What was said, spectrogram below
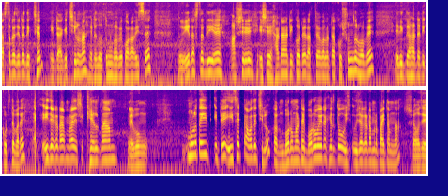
রাস্তাটা যেটা দেখছেন, এটা আগে ছিল না, এটা নতুনভাবে করা হয়েছে তো এই রাস্তা দিয়ে আসে, এসে হাঁটাহাঁটি করে রাত্রেবেলাটা খুব সুন্দরভাবে এদিক দিয়ে হাঁটাহাঁটি করতে পারে। এই জায়গাটা আমরা এসে খেলতাম এবং মূলত এই, এটা এই সেটটা আমাদের ছিল, কারণ বড় মাঠে বড় ভাইরা খেলতো, ওই ওই জায়গাটা আমরা পাইতাম না। সহজে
